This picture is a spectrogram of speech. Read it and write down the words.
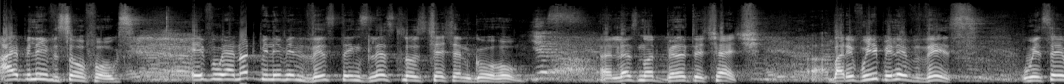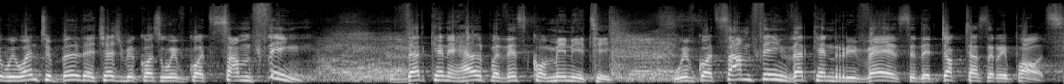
I believe so, folks. If we are not believing these things, let's close church and go home. And let's not build a church. Uh, but if we believe this, we say we want to build a church because we've got something that can help this community. We've got something that can reverse the doctor's reports.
